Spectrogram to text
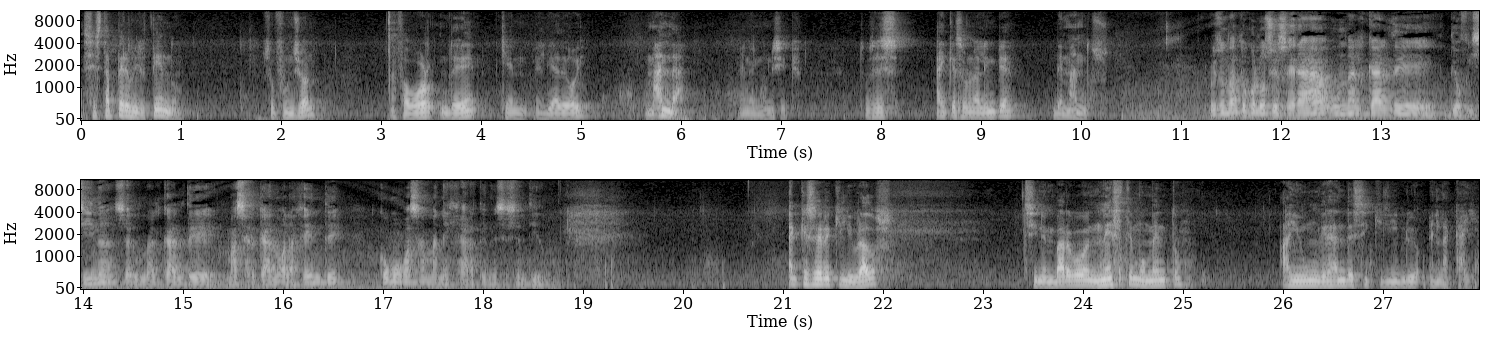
se está pervirtiendo su función a favor de quien el día de hoy manda en el municipio. Entonces, hay que hacer una limpia de mandos. Luis Donaldo Colosio será un alcalde de oficina, será un alcalde más cercano a la gente. ¿Cómo vas a manejarte en ese sentido? Hay que ser equilibrados. Sin embargo, en este momento hay un gran desequilibrio en la calle.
